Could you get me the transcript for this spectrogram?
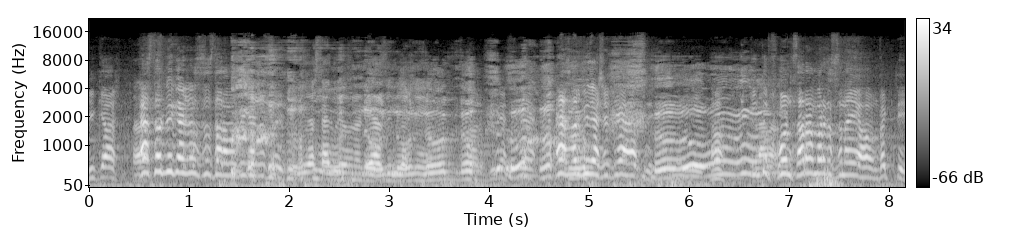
বিকাশ? হ্যাঁ। স্যার বিকাশ আছে স্যার আমার বিকাশ আছে। বিকাশ থাকলে না ঠিক আছে বিকাশে। হ্যাঁ স্যার বিকাশ আছে আছে। হ্যাঁ, কিন্তু ফোন স্যার আমার কাছে নাই এখন ব্যক্তি।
